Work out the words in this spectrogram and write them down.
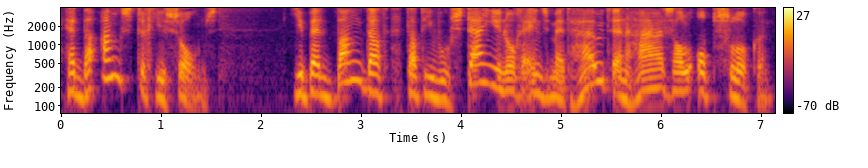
Het beangstigt je soms. Je bent bang dat, dat die woestijn je nog eens met huid en haar zal opslokken.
